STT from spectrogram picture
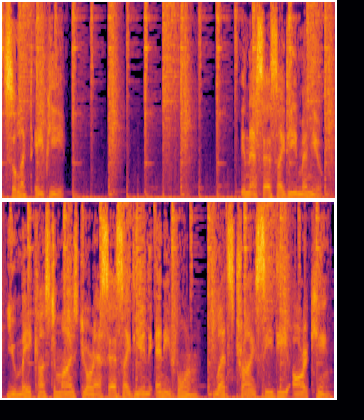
select AP. In SSID menu, you may customize your SSID in any form, let's try CDR King.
